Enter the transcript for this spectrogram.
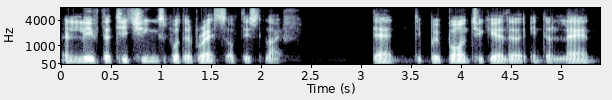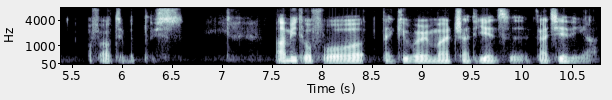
and live the teachings for the rest of this life. Then they be born together in the land of ultimate bliss. 阿弥陀佛，Thank you very much，阿提燕子，感谢你啊。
